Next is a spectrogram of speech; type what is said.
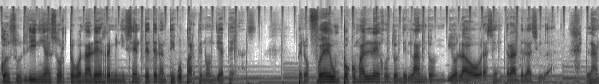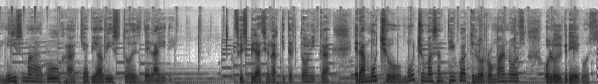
con sus líneas ortogonales reminiscentes del antiguo Partenón de Atenas. Pero fue un poco más lejos donde Landon vio la obra central de la ciudad, la misma aguja que había visto desde el aire. Su inspiración arquitectónica era mucho, mucho más antigua que los romanos o los griegos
